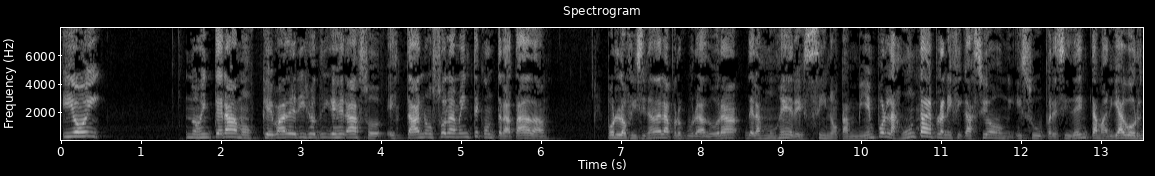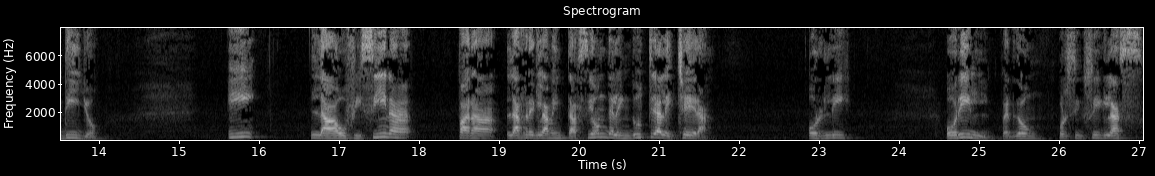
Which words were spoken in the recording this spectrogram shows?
Y hoy nos enteramos que Valerie Rodríguez Erazo está no solamente contratada por la Oficina de la Procuradora de las Mujeres, sino también por la Junta de Planificación y su presidenta María Gordillo y la Oficina para la Reglamentación de la Industria Lechera, Orly, Oril, perdón, por sus siglas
